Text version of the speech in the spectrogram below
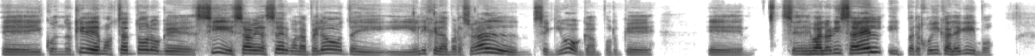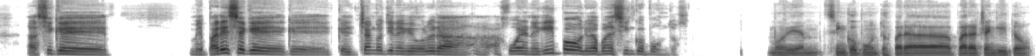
Eh, y cuando quiere demostrar todo lo que sí sabe hacer con la pelota y, elige la personal, se equivoca porque eh, se desvaloriza él y perjudica al equipo. Así que me parece que, el Chango tiene que volver a, jugar en equipo. Le voy a poner cinco puntos. Muy bien, cinco puntos para, para Changuito.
